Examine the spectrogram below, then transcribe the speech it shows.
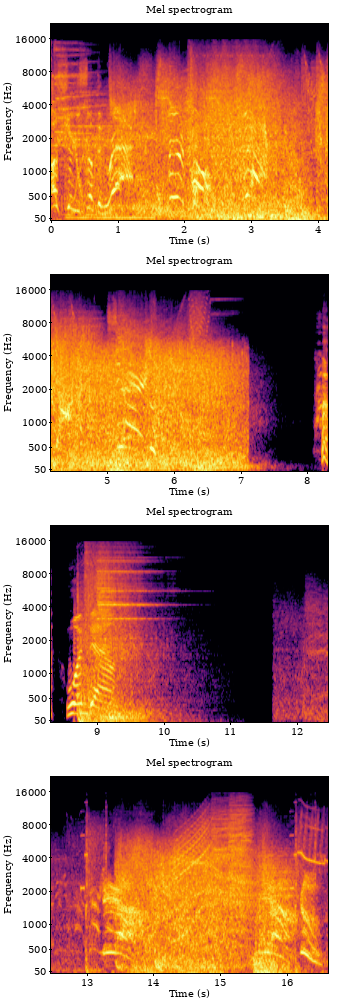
I'll show you something rad! Spirit ball! One down. Let's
